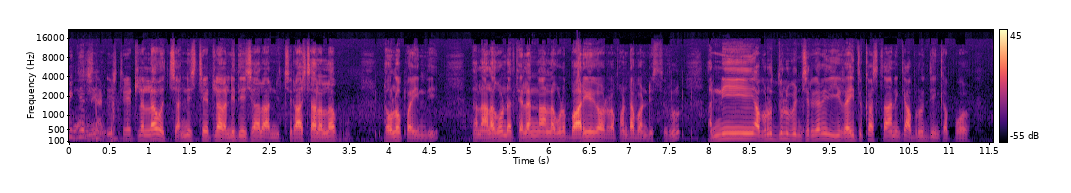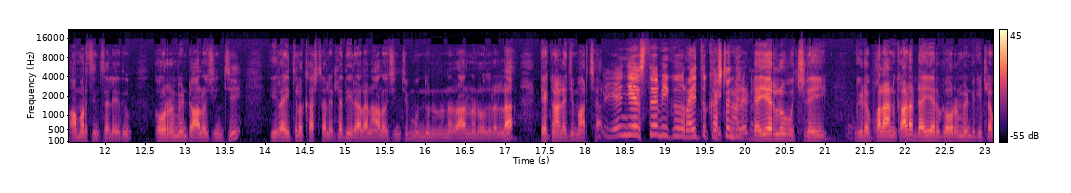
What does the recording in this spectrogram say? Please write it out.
మీకు తెలిసి అన్ని స్టేట్లలో వచ్చి అన్ని స్టేట్లలో అన్ని దేశాలు అన్ని రాష్ట్రాలలో డెవలప్ అయింది. నల్గొండ తెలంగాణలో కూడా భారీగా పంట పండిస్తారు అన్ని అభివృద్ధులు పెంచారు కానీ ఈ రైతు కష్టానికి అభివృద్ధి ఇంకా పో ఆమర్శించలేదు. గవర్నమెంట్ ఆలోచించి ఈ రైతుల కష్టాలు ఎట్లా తీరాలని ఆలోచించి ముందు ఉన్న రానున్న రోజులలో టెక్నాలజీ మార్చాలి. ఏం చేస్తే మీకు రైతు కష్టం డయర్లు వచ్చినాయి. ఇక్కడ ఫలాని కాడ డయర్ గవర్నమెంట్కి ఇట్లా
